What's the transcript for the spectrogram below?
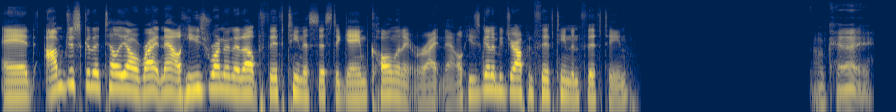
And I'm just going to tell y'all right now, he's running it up 15 assists a game, calling it right now. He's going to be dropping 15 and 15. Okay.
